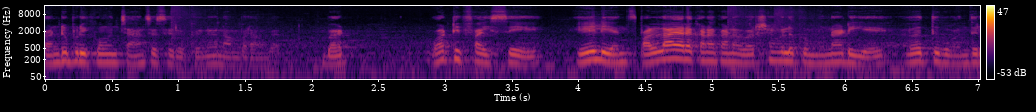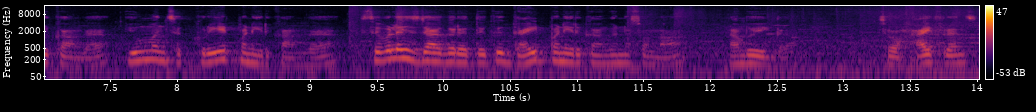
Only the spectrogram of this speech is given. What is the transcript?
கண்டுபிடிக்கவும் சான்சஸ் இருக்குன்னு நம்புகிறாங்க but what if I say aliens பல்லாயிரக்கணக்கான வருஷங்களுக்கு முன்னாடியே ஏர்த்துக்கு வந்திருக்காங்க. ஹியூமன்ஸை க்ரியேட் பண்ணியிருக்காங்க. சிவிலைஸ்ட் ஆகிறதுக்கு கைட் பண்ணியிருக்காங்கன்னு சொன்னால் நம்புவீங்களா? So hi friends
